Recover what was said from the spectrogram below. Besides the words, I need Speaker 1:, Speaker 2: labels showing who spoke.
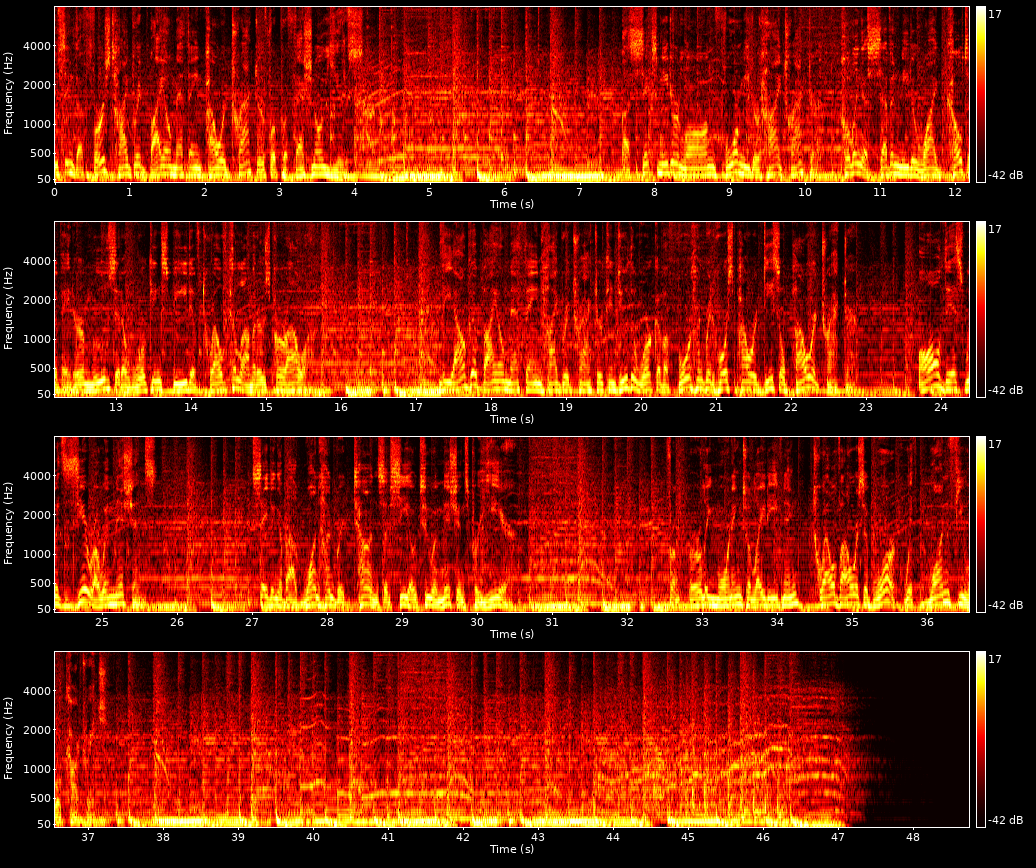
Speaker 1: Introducing the first hybrid biomethane powered tractor for professional use. A 6 meter long, 4 meter high tractor pulling a 7 meter wide cultivator moves at a working speed of 12 kilometers per hour. The Alga biomethane hybrid tractor can do the work of a 400 horsepower diesel powered tractor. All this with zero emissions saving about 100 tons of CO2 emissions per year. From early morning to late evening, 12 hours of work with one fuel cartridge.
